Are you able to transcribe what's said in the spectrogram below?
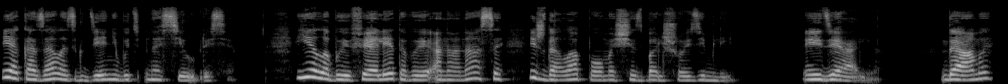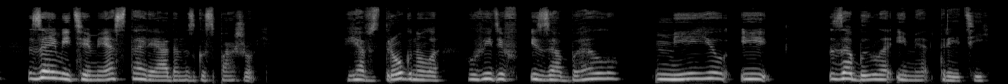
и оказалась где-нибудь на Силбрисе. Ела бы фиолетовые ананасы и ждала помощи с большой земли. Идеально. Дамы, займите место рядом с госпожой. Я вздрогнула, увидев Изабеллу, Мию и... Забыла имя третьей.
